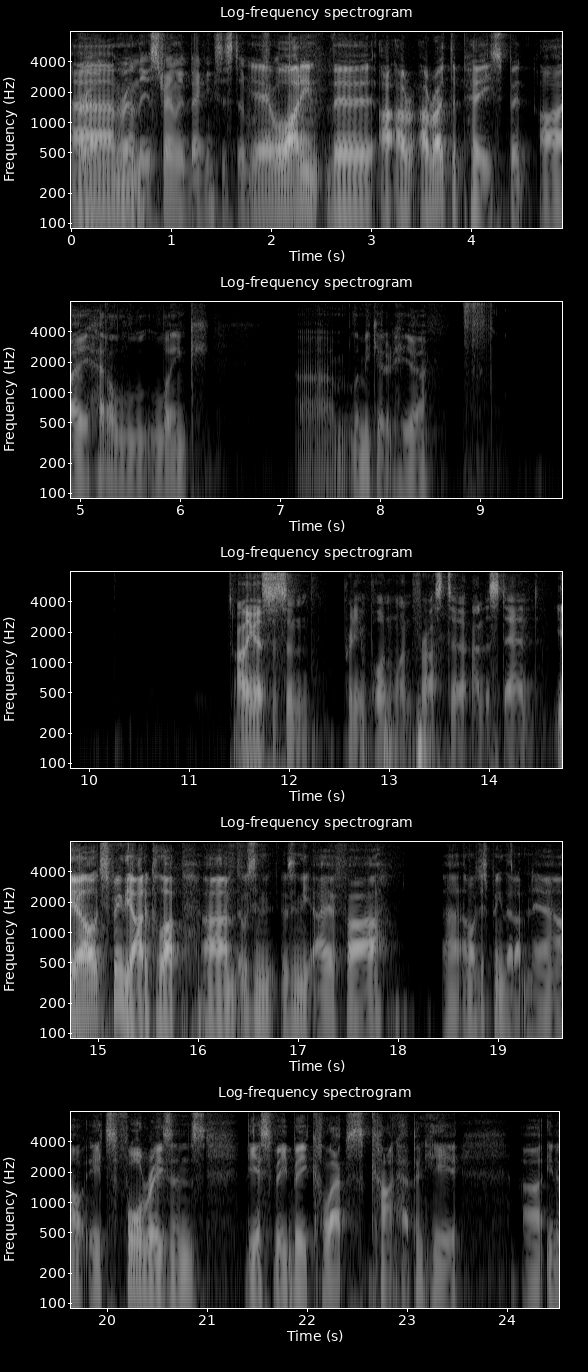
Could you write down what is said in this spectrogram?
around, Um, around the Australian banking system? I'm Yeah, sure. well, I didn't. The I, I I wrote the piece, but I had a link. Um, let me get it here. I think that's just a pretty important one for us to understand. Yeah, I'll just bring the article up. Um, it was in it was in the AFR, uh, and I'll just bring that up now. It's four reasons the SVB collapse can't happen here uh, in,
